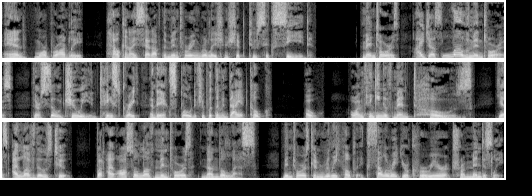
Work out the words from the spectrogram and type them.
And more broadly, how can I set up the mentoring relationship to succeed? Mentors. I just love mentors. They're so chewy and taste great and they explode if you put them in Diet Coke. Oh, oh, I'm thinking of Mentos. Yes, I love those too. But I also love mentors nonetheless. Mentors can really help accelerate your career tremendously.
